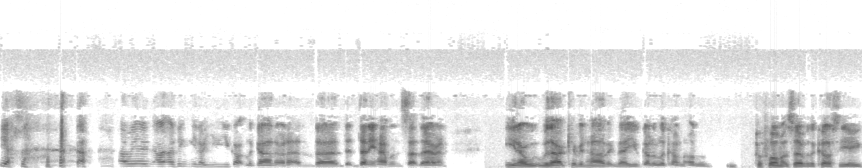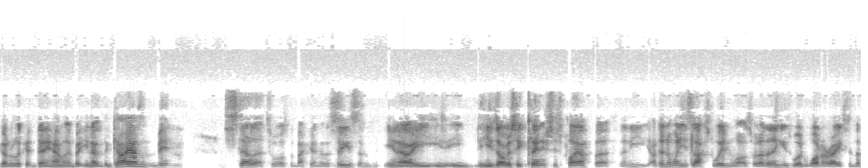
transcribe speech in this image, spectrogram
yes. I mean, I, I think you know you, you got Logano and, and uh, Denny Hamlin sat there, and you know without Kevin Harvick there, you've got to look on, on performance over the course of the year. You've got to look at Denny Hamlin, but you know the guy hasn't been stellar towards the back end of the season. You know he, he he's obviously clinched his playoff berth. Then he I don't know when his last win was, but I don't think he's won one race in the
